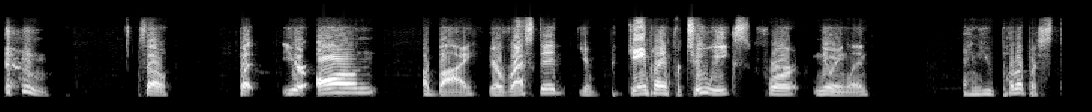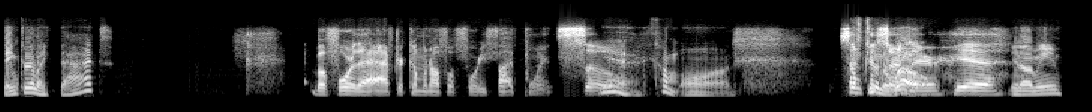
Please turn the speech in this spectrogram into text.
so, but you're on a bye, you're rested, you're game plan for two weeks for New England, and you put up a stinker like that. Before that, after coming off of 45 points, so Yeah, come on. some That's two in a concern there. Yeah. You know what I mean?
